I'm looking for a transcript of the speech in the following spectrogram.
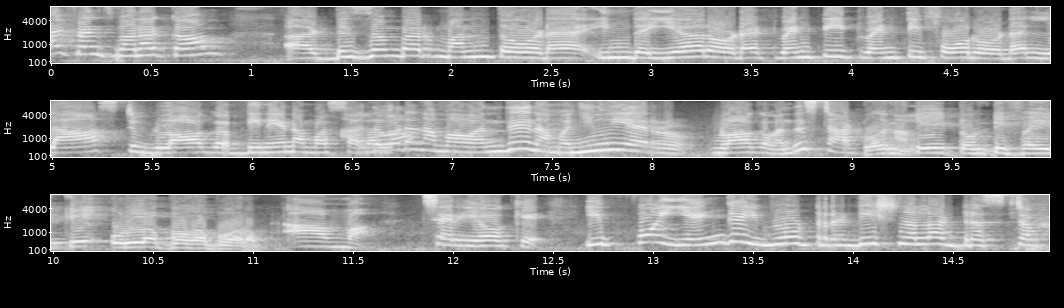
ஹாய் ஃப்ரெண்ட்ஸ் வணக்கம். டிசம்பர் மந்தோட இந்த இயரோட டுவெண்ட்டி டுவெண்ட்டி ஃபோரோட லாஸ்ட் vlog அப்படின்னே நம்ம சொல்லலாம். அதோட நம்ம வந்து நம்ம நியூ இயர் vlog வந்து ஸ்டார்ட் டுவெண்ட்டி டுவெண்ட்டி ஃபைவ்க்கு உள்ள போக போறோம். ஆமா. சரி ஓகே இப்போ எங்க இவ்ளோ ட்ரெடிஷ்னலா ட்ரெஸ்ட் அப்.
